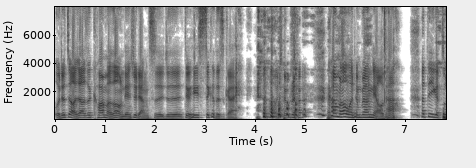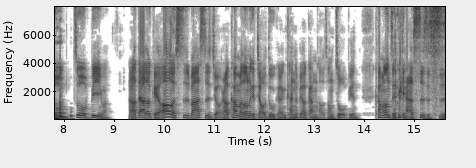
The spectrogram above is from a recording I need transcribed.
我觉得最好笑的是 Carmelo 连续两次就是对 he's sick of this guy，完全不想 Carmelo 完全不想鸟他。他第一个作作弊嘛，然后大家都给哦四八四九，然后 Carmelo 那个角度可能看的比较刚好，从左边，Carmelo 直接给他四十四，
